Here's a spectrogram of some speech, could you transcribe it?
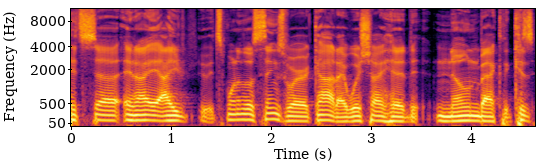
It's uh, and I, I, it's one of those things where God, I wish I had known back because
